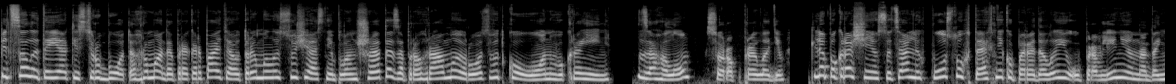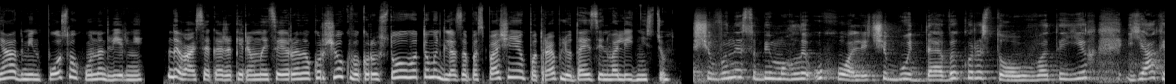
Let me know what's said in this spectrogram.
Підсилити якість роботи громади Прикарпаття отримали сучасні планшети за програмою розвитку ООН в Україні. Загалом 40 приладів. Для покращення соціальних послуг техніку передали управлінню надання адмінпослуг у надвірні. Девайси, каже керівниця Ірина Корчук, використовуватимуть для забезпечення потреб людей з інвалідністю. щоб вони собі могли у холі чи будь-де використовувати їх як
